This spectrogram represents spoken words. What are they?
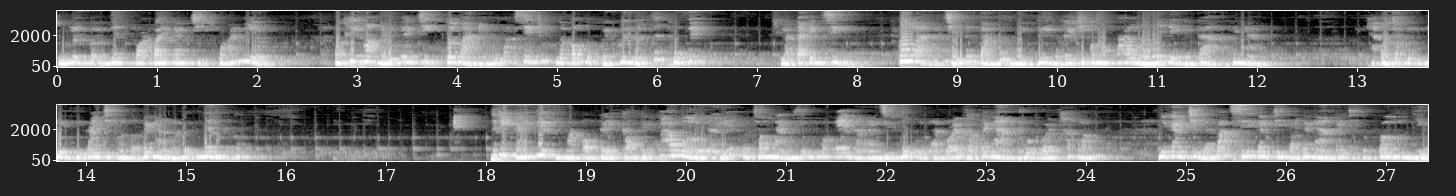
Số lượng bệnh nhân qua tay các anh chị quá nhiều. Và khi họ đến với anh chị, cơ bản đến với bác sĩ nó có một cái quy luật rất thú vị. Là các anh chị, cơ bản là chiếm được toàn bộ niềm tin và các anh chị, có một power nhất định với cả khách hàng. Ở trong bệnh viện thì các anh chị còn gọi khách hàng là bệnh nhân thế thì cái việc mà có cái có cái power đấy ở trong ngành, ví dụ như bọn em là ngành dịch vụ là bọn em gặp khách hàng thì bọn của em khác lắm. Nhưng các anh chị là bác sĩ, các anh chị gặp khách hàng, các anh chị có cơ hơn nhiều.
